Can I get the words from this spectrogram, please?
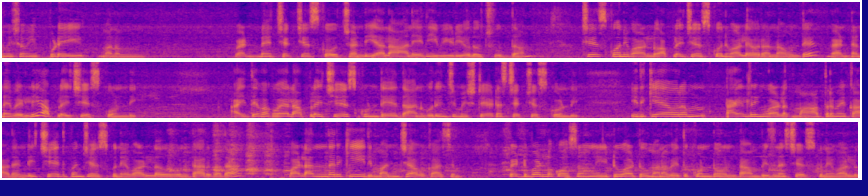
నిమిషం ఇప్పుడే మనం వెంటనే చెక్ చేసుకోవచ్చండి. ఎలా అనేది ఈ వీడియోలో చూద్దాం. చేసుకొని వాళ్ళు అప్లై చేసుకొని వాళ్ళు ఎవరన్నా ఉంటే వెంటనే వెళ్ళి అప్లై చేసుకోండి. అయితే ఒకవేళ అప్లై చేసుకుంటే దాని గురించి మీ స్టేటస్ చెక్ చేసుకోండి. ఇది కేవలం టైలరింగ్ వాళ్ళకి మాత్రమే కాదండి. చేతి పని చేసుకునే వాళ్ళు ఉంటారు కదా వాళ్ళందరికీ ఇది మంచి అవకాశం. పెట్టుబడుల కోసం ఇటు అటు మనం వెతుక్కుంటూ ఉంటాం బిజినెస్ చేసుకునే వాళ్ళు.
